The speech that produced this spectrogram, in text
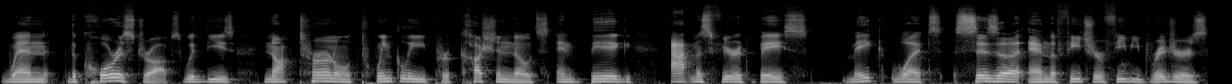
when the chorus drops with these nocturnal, twinkly percussion notes and big atmospheric bass make what SZA and the feature Phoebe Bridgers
